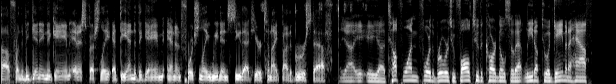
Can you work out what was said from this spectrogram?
uh, from the beginning of the game and especially at the end of the game. And unfortunately, we didn't see that here tonight by the Brewer staff. Yeah, a, a, a, tough one for the Brewers who fall to the Cardinals. So that lead up to a game and a half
